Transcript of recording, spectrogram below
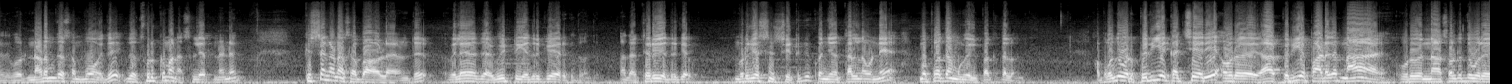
அது ஒரு நடந்த சம்பவம் இது. இதை சுருக்கமாக நான் சொல்லியிருந்தேன் கிருஷ்ணகண சபாவில் வந்து இளையராஜா வீட்டு எதிர்க்கே இருக்குது வந்து. அந்த தெரு எதிர்க்கே முருகேசன் ஸ்ட்ரீட்டுக்கு கொஞ்சம் தள்ளின உடனே முப்பத்தாம் கோயில் பக்கத்தில் வந்து. அப்போ வந்து ஒரு பெரிய கச்சேரி அவர் பெரிய பாடகர் நான் ஒரு நான் சொல்கிறது ஒரு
